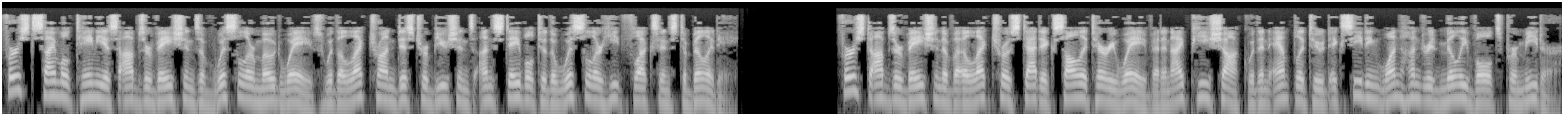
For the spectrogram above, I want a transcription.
First simultaneous observations of Whistler mode waves with electron distributions unstable to the Whistler heat flux instability. First observation of a electrostatic solitary wave at an IP shock with an amplitude exceeding 100 mV per meter.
